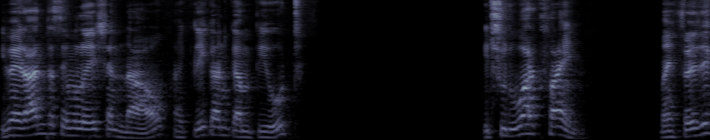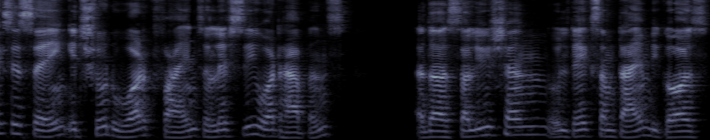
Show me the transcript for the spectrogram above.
If I run the simulation now, I click on compute, it should work fine. My physics is saying it should work fine. So let's see what happens. The solution will take some time because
